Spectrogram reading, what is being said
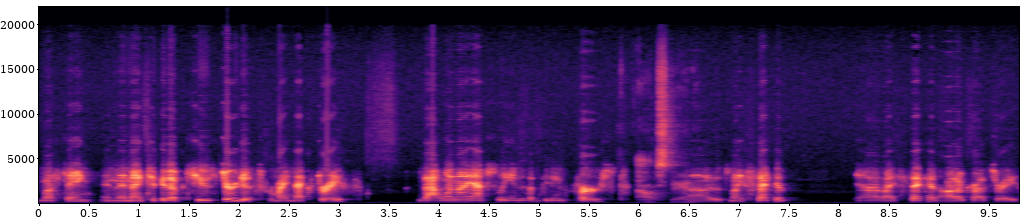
Mustang, and then I took it up to Sturgis for my next race. That one I actually ended up getting first. Outstanding. Uh, it was my second, uh, my second autocross race.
